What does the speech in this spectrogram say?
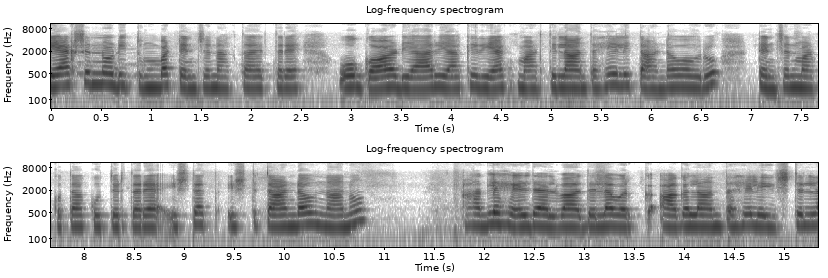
ರಿಯಾಕ್ಷನ್ ನೋಡಿ ತುಂಬ ಟೆನ್ಷನ್ ಆಗ್ತಾ ಇರ್ತಾರೆ. ಓ ಗಾಡ್, ಯಾರು ಯಾಕೆ ರಿಯಾಕ್ಟ್ ಮಾಡ್ತಿಲ್ಲ ಅಂತ ಹೇಳಿ ತಾಂಡವ್ ಅವರು ಟೆನ್ಷನ್ ಮಾಡ್ಕೋತಾ ಕೂತಿರ್ತಾರೆ. ಇಷ್ಟ, ಇಷ್ಟು ತಾಂಡವ್ ನಾನು ಆಗಲೇ ಹೇಳಿದೆ ಅಲ್ವಾ, ಅದೆಲ್ಲ ವರ್ಕ್ ಆಗಲ್ಲ ಅಂತ ಹೇಳಿ ಇಷ್ಟೆಲ್ಲ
